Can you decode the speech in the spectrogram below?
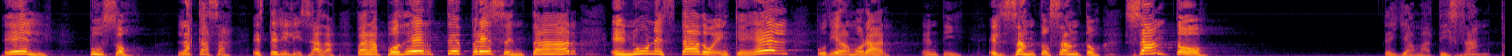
Él puso la casa esterilizada para poderte presentar en un estado en que Él pudiera morar en ti. El santo, santo, santo te llama a ti santo.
